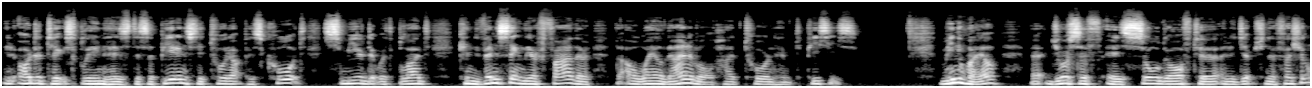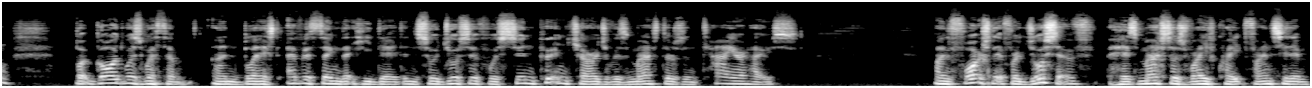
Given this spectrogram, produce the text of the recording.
In order to explain his disappearance, they tore up his coat, smeared it with blood, convincing their father that a wild animal had torn him to pieces. Meanwhile, uh, Joseph is sold off to an Egyptian official, but God was with him and blessed everything that he did, and so Joseph was soon put in charge of his master's entire house. Unfortunately for Joseph, his master's wife quite fancied him,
